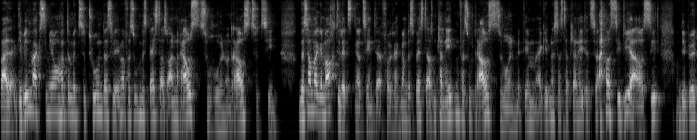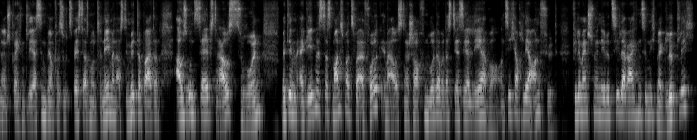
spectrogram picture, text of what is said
Weil Gewinnmaximierung hat damit zu tun, dass wir immer versuchen, das Beste aus allem rauszuholen und rauszuziehen. Und das haben wir gemacht die letzten Jahrzehnte erfolgreich. Wir haben das Beste aus dem Planeten versucht rauszuholen, mit dem Ergebnis, dass der Planet jetzt so aussieht, wie er aussieht und die Böden entsprechend leer sind. Wir haben versucht, das Beste aus dem Unternehmen, aus den Mitarbeitern, aus uns selbst rauszuholen, mit dem Ergebnis, dass manchmal zwar Erfolg im Außen erschaffen wurde, aber dass der sehr leer war und sich auch leer anfühlt. Viele Menschen, wenn ihre Ziele erreichen, sind nicht mehr glücklich,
